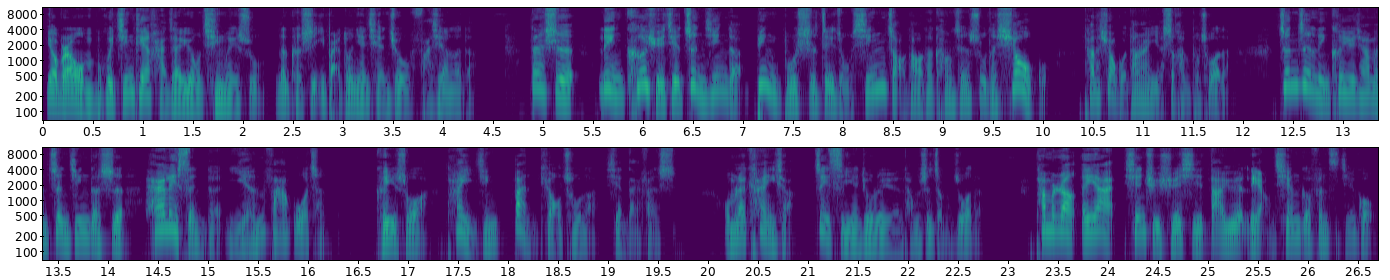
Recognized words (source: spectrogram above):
要不然我们不会今天还在用青霉素，那可是一百多年前就发现了的。但是令科学界震惊的，并不是这种新找到的抗生素的效果，它的效果当然也是很不错的。真正令科学家们震惊的是 Helison 的研发过程，可以说啊，它已经半跳出了现代范式。我们来看一下这次研究人员他们是怎么做的，他们让 AI 先去学习大约两千个分子结构。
